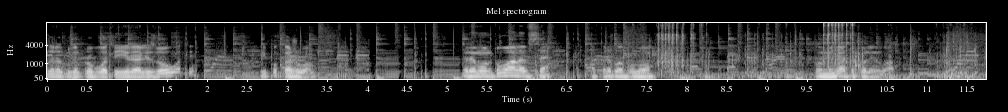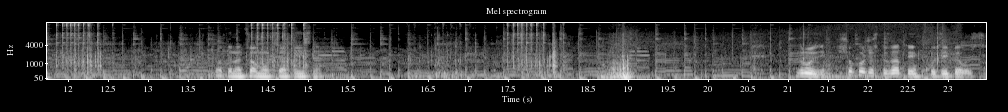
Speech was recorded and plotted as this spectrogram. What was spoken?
Зараз будемо пробувати її реалізовувати і покажу вам. Ремонтували все, а треба було поміняти колінвал. От і на цьому вся пісня. Друзі, що хочу сказати по цій пилочці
